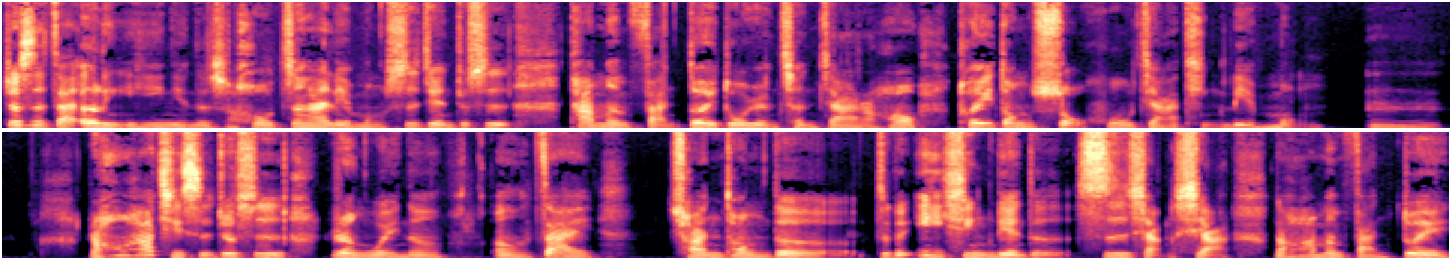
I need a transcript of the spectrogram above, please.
就是在二零一一年的时候，真爱联盟事件就是他们反对多元成家，然后推动守护家庭联盟。嗯，然后他其实就是认为呢，嗯，在传统的这个异性恋的思想下，然后他们反对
